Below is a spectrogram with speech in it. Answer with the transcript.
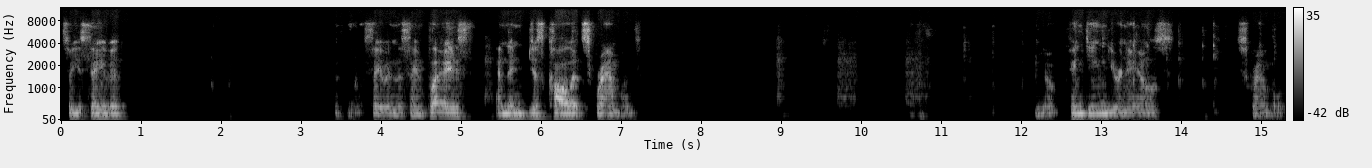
So you save it. Save it in the same place and then just call it scrambled. You know, painting your nails scrambled.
